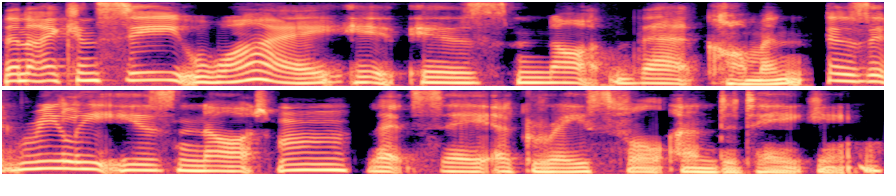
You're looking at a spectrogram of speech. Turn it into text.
then I can see why it is not that common because it really is not, mm, let's say, a graceful undertaking.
